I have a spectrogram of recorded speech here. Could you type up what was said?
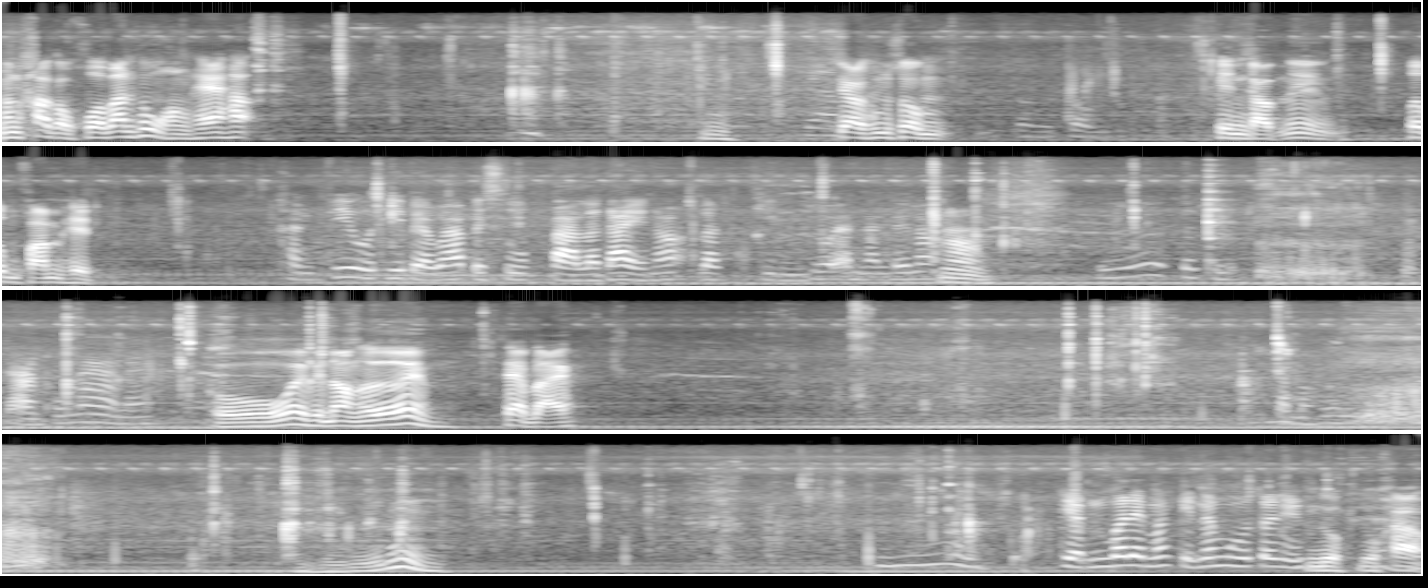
มันเข้ากับครัวบ้านทุ่งของแท้ครับอืม แก้วส้มๆตุ่มๆกินกับนี่เพิ่มความเผ็ดๆคันฟิวที่แบบว่าไปซูปปลาละได้เนาะแล้วกินด้วยอันนั้นได้เนาะอ่าเออก็สิกลางข้างหน้านะโอ้ยพี่น้องเอ้ยแซ่บหลายกลับมาหุ้นอืมเก็บมันบ่ได้มากินน้ำมูตัวนี้ดูดูข้าว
